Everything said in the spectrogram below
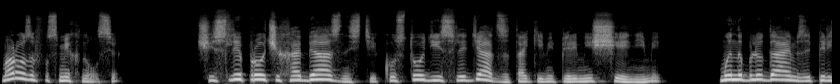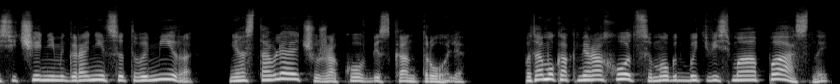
Морозов усмехнулся. В числе прочих обязанностей кустодии следят за такими перемещениями. Мы наблюдаем за пересечениями границ этого мира, не оставляя чужаков без контроля. Потому как мироходцы могут быть весьма опасны.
